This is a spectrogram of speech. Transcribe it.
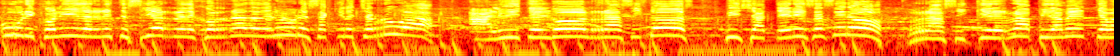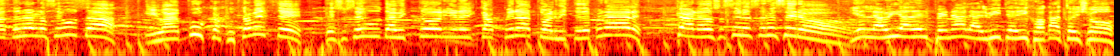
único líder en este cierre de jornada de lunes aquí en Echarrúa. Albite el gol, Racing 2, Villa Teresa 0. Racing quiere rápidamente abandonar la segunda y va en busca justamente de su segunda victoria en el campeonato. Albite de penal, gana 2 a 0 el cervecero. Y en la vía del penal, Albite dijo: Acá estoy yo,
